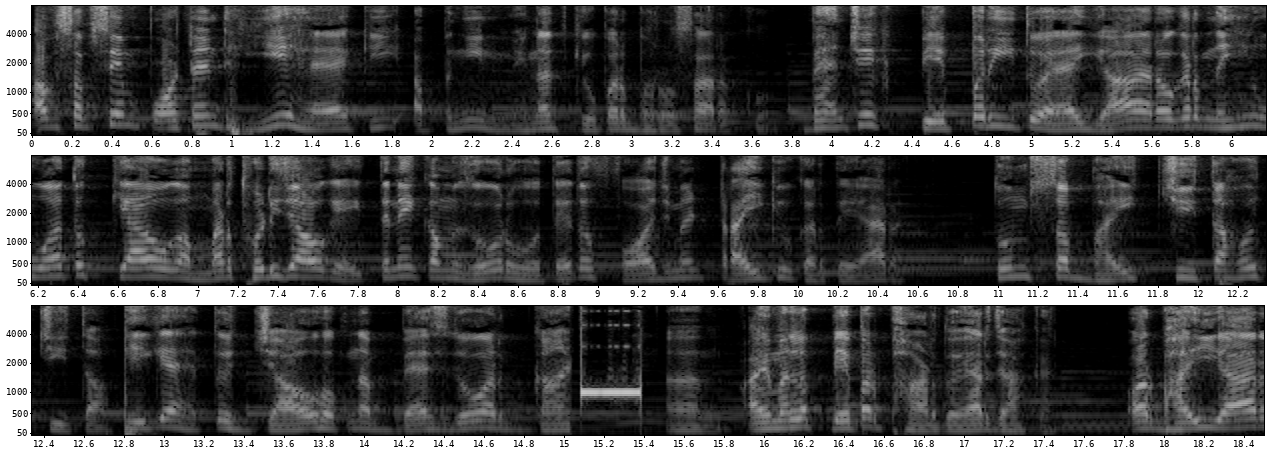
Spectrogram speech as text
अब सबसे इंपॉर्टेंट ये है कि अपनी मेहनत के ऊपर भरोसा रखो। बेंचो एक पेपर ही तो है यार, अगर नहीं हुआ तो क्या होगा? मर थोड़ी जाओगे। इतने कमज़ोर होते तो फौज में ट्राई क्यों करते यार? तुम सब भाई चीता हो चीता। ठीक है तो जाओ अपना बेस्ट दो और गांड मतलब पेपर फाड़ दो यार जाकर। और भाई यार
